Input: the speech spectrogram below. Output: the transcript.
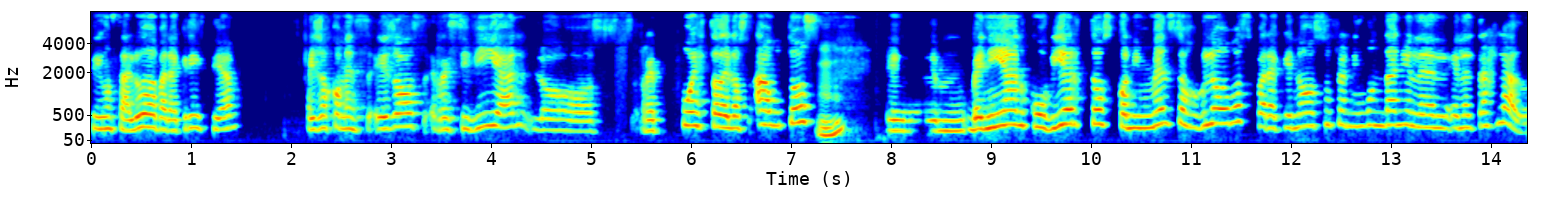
Sí, un saludo para Cristian. Ellos, ellos recibían los repuestos de los autos, eh, venían cubiertos con inmensos globos para que no sufran ningún daño en el, en el traslado.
